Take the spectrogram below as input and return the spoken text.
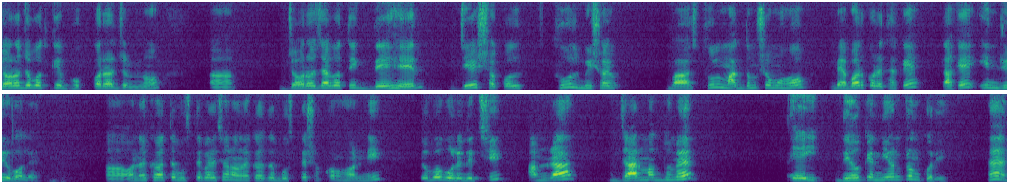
জড়জগৎকে ভোগ করার জন্য জড়জাগতিক দেহের যে সকল স্থূল বিষয় বা স্থূল মাধ্যমসমূহ ব্যবহার করে থাকে, তাকে ইন্দ্রিয় বলে। অনেকে হয়তো বুঝতে পেরেছেন, অনেকে হয়তো বুঝতে সক্ষম হননি। তবুও বলে দিচ্ছি, আমরা যার মাধ্যমে এই দেহকে নিয়ন্ত্রণ করি হ্যাঁ?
